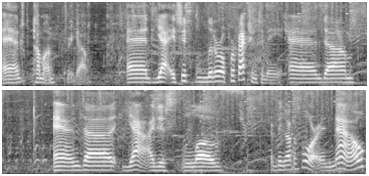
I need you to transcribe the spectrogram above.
And, come on, there we go. And, yeah, it's just literal perfection to me. And, um, and, uh, yeah, I just love everything on the floor. And now,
